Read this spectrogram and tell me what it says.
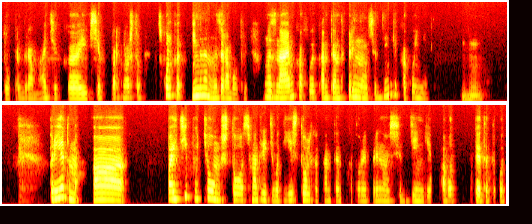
то программатика и все партнерства, сколько именно мы заработали. Мы знаем, какой контент приносит деньги, какой нет. Угу. При этом а, пойти путем, что, смотрите, вот есть только контент, который приносит деньги, а вот этот вот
